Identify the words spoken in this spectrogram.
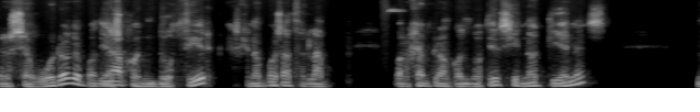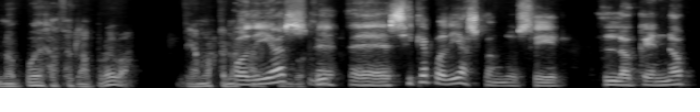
Pero seguro que podías conducir, es que no puedes hacer la, por ejemplo, conducir si no tienes, no puedes hacer la prueba. Digamos que no podías, eh, eh, sí que podías conducir. Lo que no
